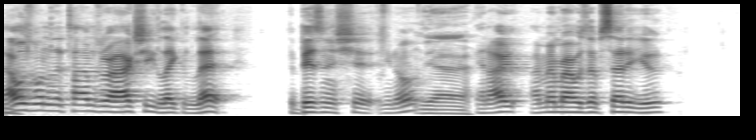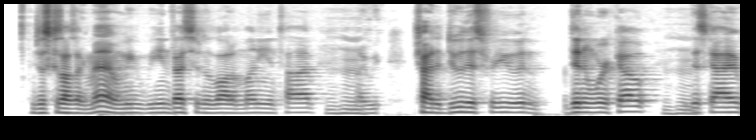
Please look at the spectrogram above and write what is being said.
that was one of the times where I actually like let the business shit. You know, yeah, and I, I remember I was upset at you just because I was like, man, we, we invested a lot of money and time. Mm-hmm. Like, we tried to do this for you and didn't work out. Mm-hmm. This guy,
